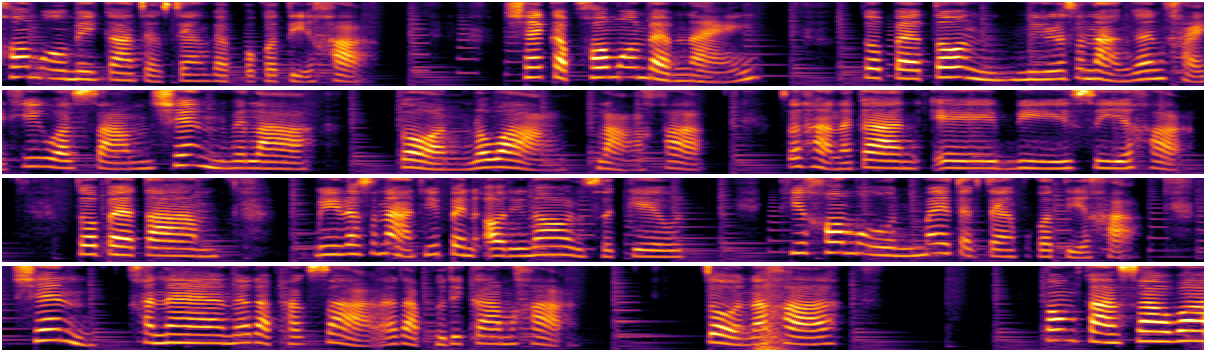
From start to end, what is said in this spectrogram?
ข้อมูลมีการแจัดแจงแบบปกติค่ะ ใช้กับข้อมูลแบบไหน ตัวแปรต้นมีลักษณะเงื่อนไขที่วัดซ้ำ เช่น เวลา ก่อน ระหว่าง หลังค่ะ สถานการณ์ A B C ค่ะ ตัวแปรตามมีลักษณะที่เป็น ordinal หรือ scale ที่ข้อมูลไม่แจัดแจงปกติค่ะ เช่น คะแนน ระดับทักษะ ระดับพฤติกรรมค่ะ โจทย์นะคะ ต้องการทราบว่า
